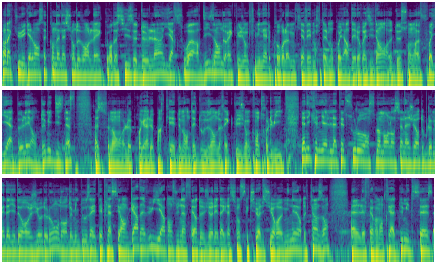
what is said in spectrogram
Dans l'actu également, cette condamnation devant les cours d'assises de l'Ain hier soir, 10 ans de réclusion criminelle pour l'homme qui avait mortellement poignardé le résident de son foyer à Belay en 2019. Selon le progrès, le parquet demandait 12 ans de réclusion contre lui. Yannick Agnel, la tête sous l'eau en ce moment, l'ancien nageur double médaillé d'or au JO de Londres en 2012 a été placé en garde à vue hier dans une affaire viol et d'agression sexuelle sur mineur de 15 ans. Elle les fait remontrer à 2016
